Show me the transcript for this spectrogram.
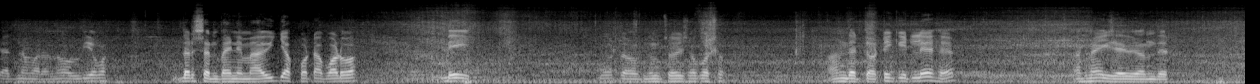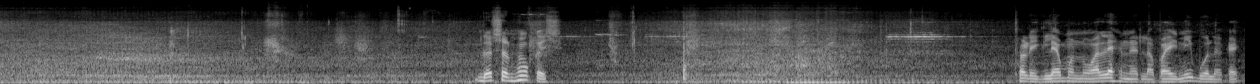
આજના મારા નવા વિડીયોમાં. દર્શનભાઈને મેં આવી ગયા ફોટા પાડવા. બે. તમે જોઈ શકો છો. અંદર તો ટિકિટ લે છે. અને નહીં જવી અંદર. દર્શન શું કહીશ? થોડીક લેમનનું હાલે છે ને એટલે ભાઈ નહીં બોલે કાંઈ.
